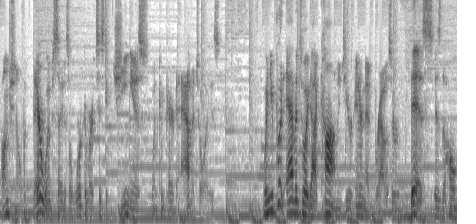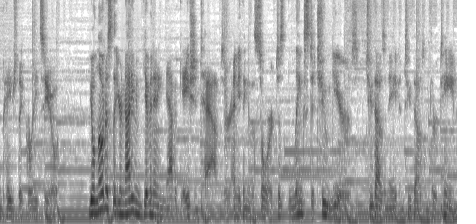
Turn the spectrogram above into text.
functional, but their website is a work of artistic genius when compared to Avatoy's. When you put avatoy.com into your internet browser, this is the homepage that greets you. You'll notice that you're not even given any navigation tabs or anything of the sort, just links to two years, 2008 and 2013,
